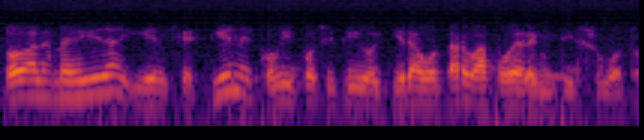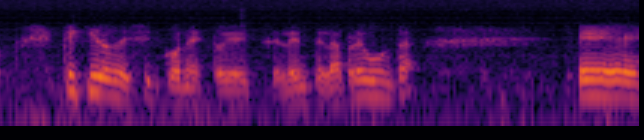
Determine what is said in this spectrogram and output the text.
todas las medidas y el que tiene COVID positivo y quiera votar va a poder emitir su voto. ¿Qué quiero decir con esto? excelente la pregunta. Eh,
